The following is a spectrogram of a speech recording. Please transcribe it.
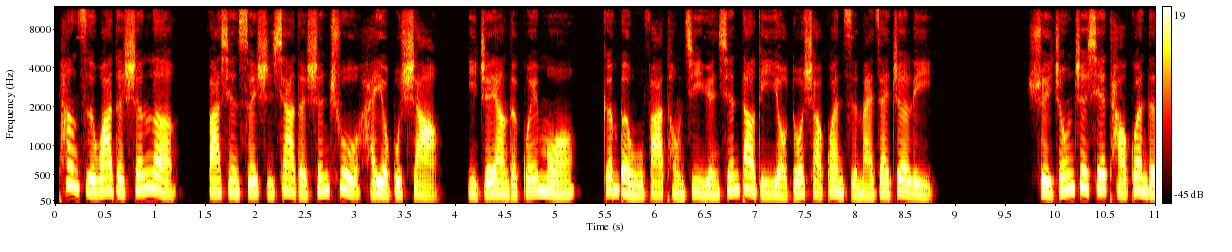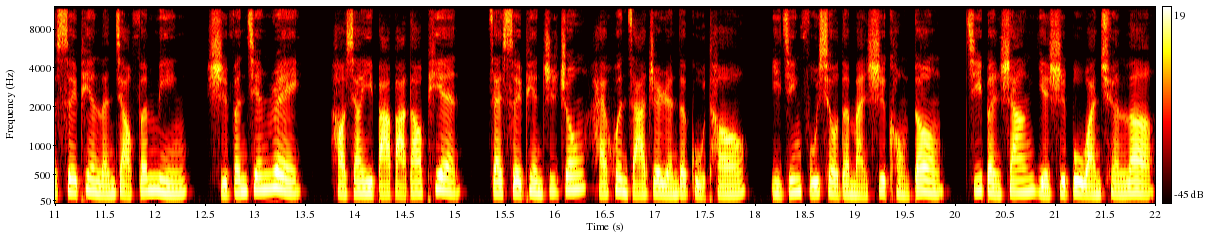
胖子挖得深了，发现碎石下的深处还有不少。以这样的规模，根本无法统计原先到底有多少罐子埋在这里。水中这些陶罐的碎片棱角分明，十分尖锐。好像一把把刀片，在碎片之中还混杂着人的骨头，已经腐朽的满是孔洞，基本上也是不完全了。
